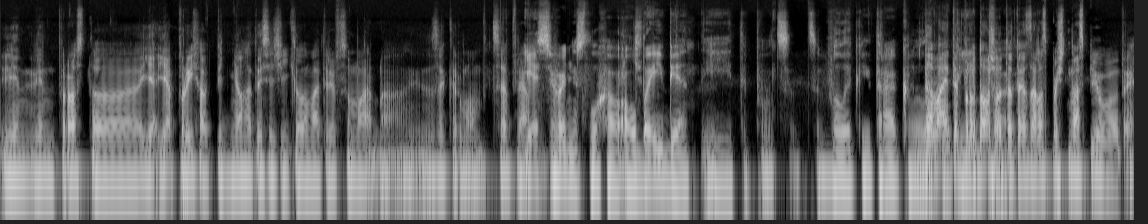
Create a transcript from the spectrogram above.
Він він просто. Я я проїхав під нього тисячі кілометрів сумарно за кермом. Це прям... Я сьогодні слухав «Oh Baby», і, типу, це це великий трек. Великий Давайте кліп. продовжувати, то я зараз почну наспівувати.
